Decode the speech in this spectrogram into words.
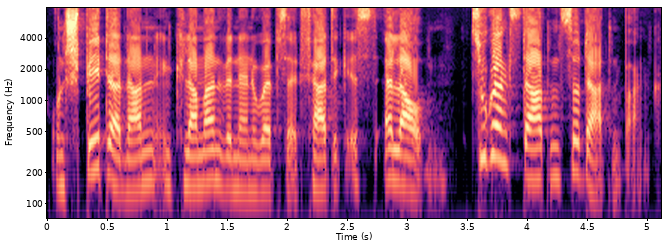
und später dann, in Klammern, wenn deine Website fertig ist, erlauben. Zugangsdaten zur Datenbank.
